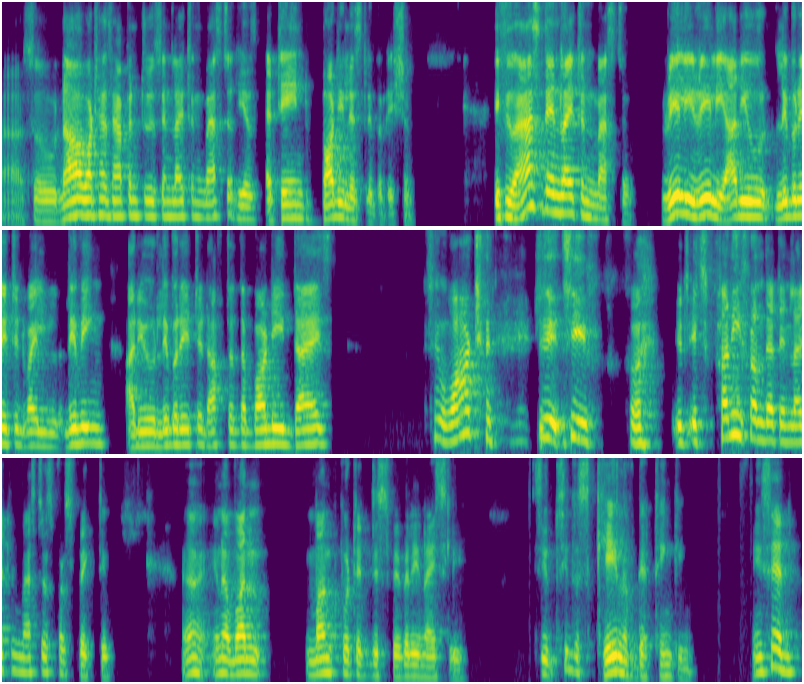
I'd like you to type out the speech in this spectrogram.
Uh, so now what has happened to this enlightened master? He has attained bodiless liberation. If you ask the enlightened master, really, really, are you liberated while living? Are you liberated after the body dies? Say, what? see, see it, it's funny from that enlightened master's perspective. Uh, you know, one monk put it this way very nicely. See, see the scale of their thinking. He said,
